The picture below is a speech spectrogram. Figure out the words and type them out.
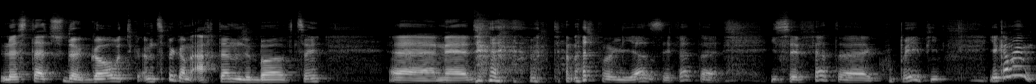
le statut de GOAT, un petit peu comme Arten Lubov, tu sais. Euh, mais, dommage pour Ilias, c'est fait. Euh, il s'est fait euh, couper. Puis il y a quand même.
